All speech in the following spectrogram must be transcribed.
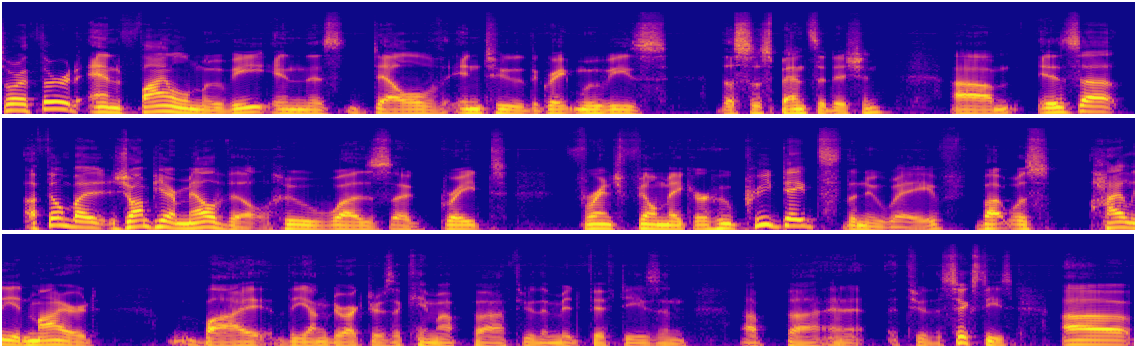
So, our third and final movie in this delve into the great movies, the suspense edition, um, is uh, a film by Jean Pierre Melville, who was a great French filmmaker who predates the New Wave, but was highly admired by the young directors that came up uh, through the mid 50s and up uh, and through the 60s. Uh,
